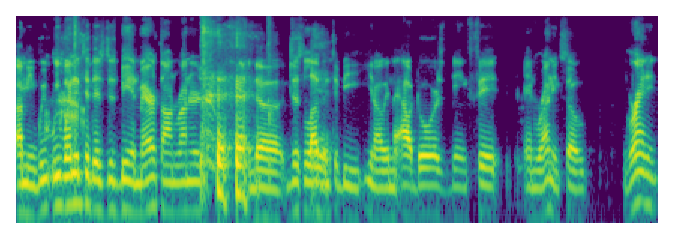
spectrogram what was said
I mean, we, we went into this just being marathon runners and uh, just loving yeah. to be, you know, in the outdoors, being fit and running. So, granted,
